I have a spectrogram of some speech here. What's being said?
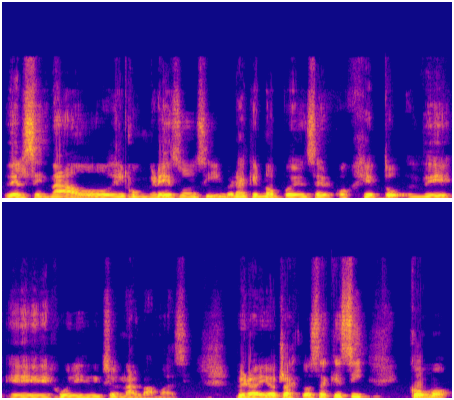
del Senado o del Congreso en sí, ¿verdad? Que no pueden ser objeto de eh, jurisdiccional, vamos a decir. Pero hay otras cosas que sí, como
